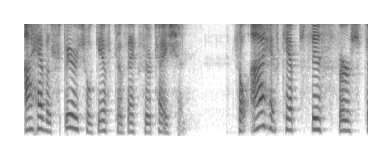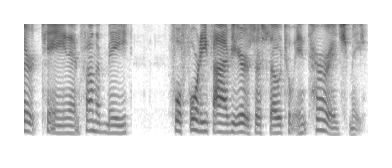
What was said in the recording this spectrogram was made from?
I have a spiritual gift of exhortation. So I have kept this verse 13 in front of me for 45 years or so to encourage me.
